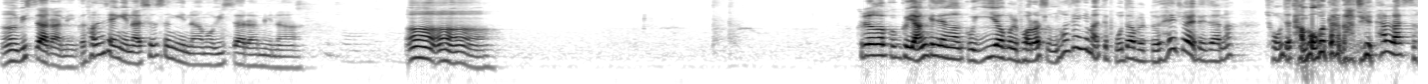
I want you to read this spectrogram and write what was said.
어, 윗사람이. 그 선생이나 스승이나 뭐 윗사람이나. 어, 어, 어. 그래갖고 그 양계장 갖고 2억을 벌었으면 선생님한테 보답을 또 해줘야 되잖아. 저 혼자 다 먹었다 나중에 탈났어.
